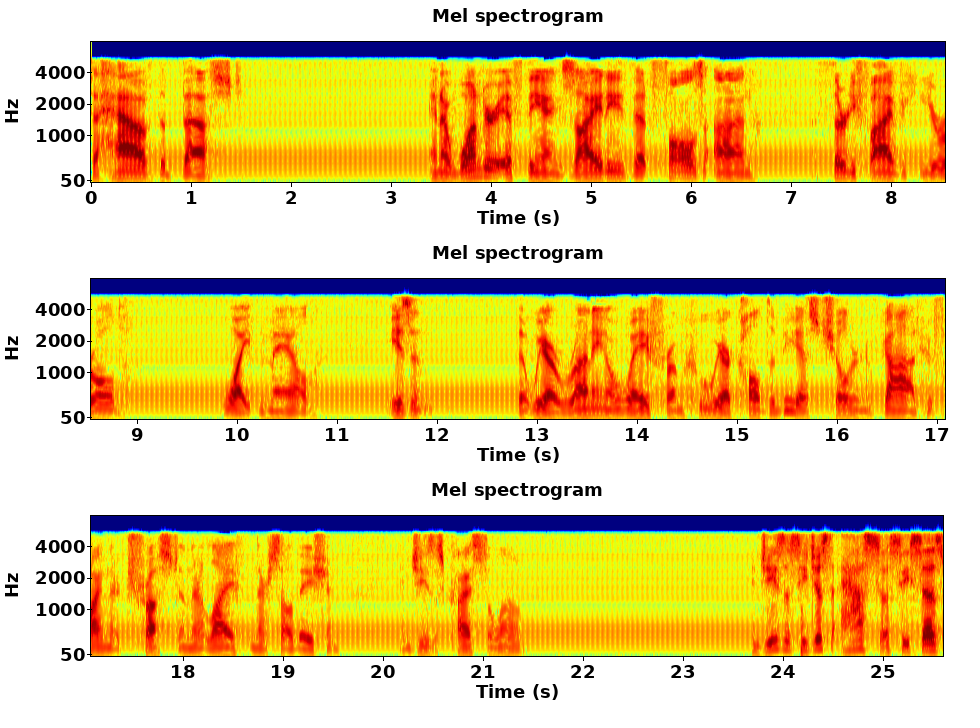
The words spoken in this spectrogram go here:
to have the best. And I wonder if the anxiety that falls on 35 year old white male isn't that we are running away from who we are called to be as children of God who find their trust in their life and their salvation in Jesus Christ alone. And Jesus, He just asks us, He says,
